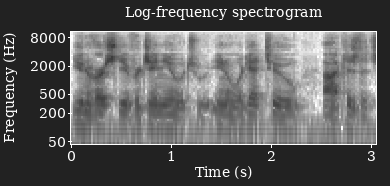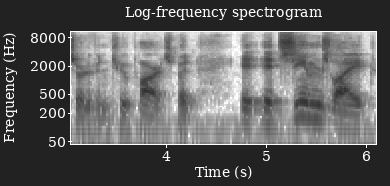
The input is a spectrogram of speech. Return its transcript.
University of Virginia, which you know we'll get to because uh, it's sort of in two parts. But it, it seems like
